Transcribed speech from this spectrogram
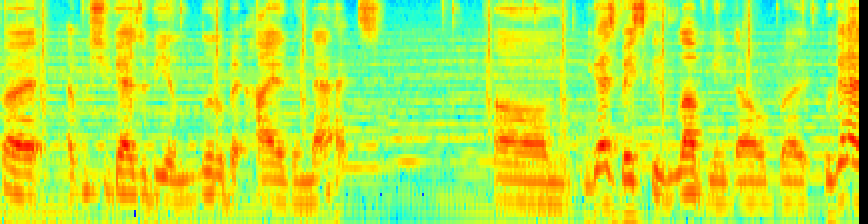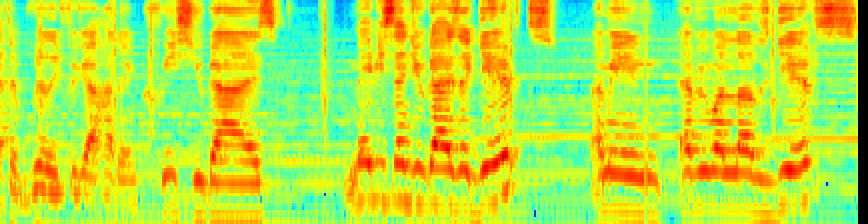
But I wish you guys would be a little bit higher than that. Um, you guys basically love me though, but we're gonna have to really figure out how to increase you guys. Maybe send you guys a gift. I mean, everyone loves gifts,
